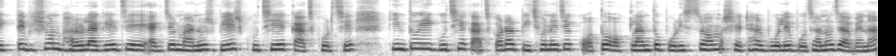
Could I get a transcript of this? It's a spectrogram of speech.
দেখতে ভীষণ ভালো লাগে যে একজন মানুষ বেশ গুছিয়ে কাজ করছে। কিন্তু এই গুছিয়ে কাজ করার পিছনে যে কত অক্লান্ত পরিশ্রম সেটার বলে বোঝানো যাবে না।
